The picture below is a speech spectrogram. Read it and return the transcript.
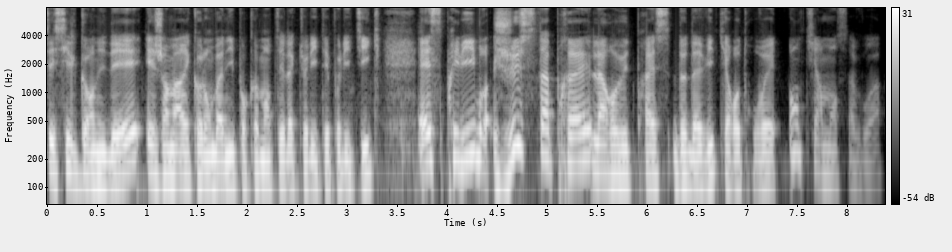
Cécile Cornudet et Jean-Marie Colombani pour commenter l'actualité politique. Esprit libre juste après la revue de presse de David qui a retrouvé entièrement sa voix.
